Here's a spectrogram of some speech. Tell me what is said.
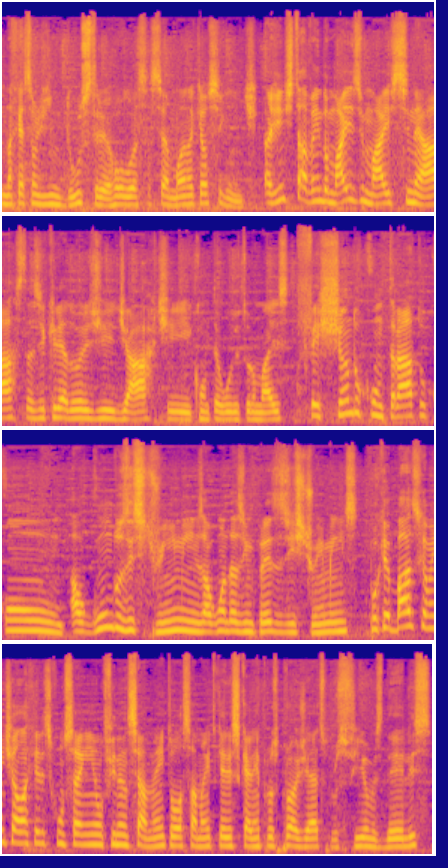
na questão de indústria rolou essa semana, que é o seguinte: a gente tá vendo mais e mais cineastas e criadores de, de arte e conteúdo e tudo mais fechando contrato com algum dos streamings, alguma das empresas de streamings, porque basicamente é lá que eles conseguem o financiamento, o orçamento que eles querem pros projetos, pros filmes deles,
